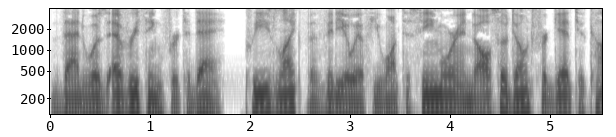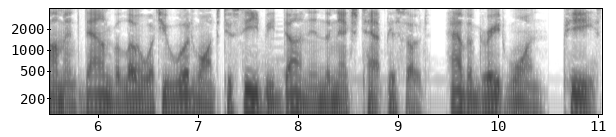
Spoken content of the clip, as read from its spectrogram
That was everything for today. Please like the video if you want to see more and also don't forget to comment down below what you would want to see be done in the next episode. Have a great one. Peace.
